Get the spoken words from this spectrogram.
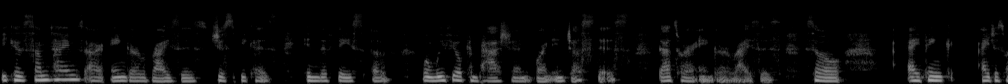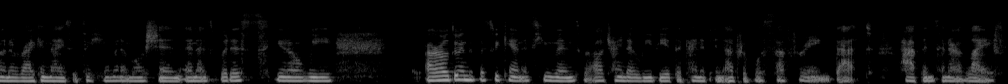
because sometimes our anger rises just because, in the face of when we feel compassion for an injustice, that's where our anger arises. So I think I just want to recognize it's a human emotion. And as Buddhists, you know, we are all doing the best we can as humans. We're all trying to alleviate the kind of inevitable suffering that happens in our life.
